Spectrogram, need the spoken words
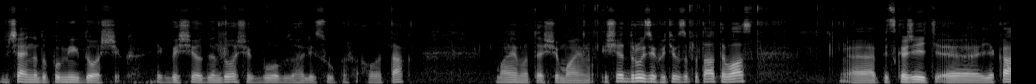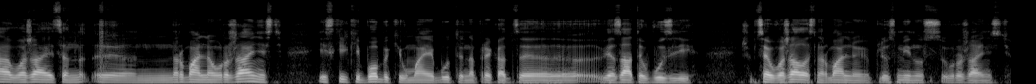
Звичайно, допоміг дощик. Якби ще один дощик, було б взагалі супер. Але так, маємо те, що маємо. І ще, друзі, хотів запитати вас. е, Підскажіть, е, яка вважається е, нормальна урожайність і скільки бобиків має бути, наприклад, в'язати в вузлі, щоб це вважалось нормальною плюс-мінус урожайністю.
